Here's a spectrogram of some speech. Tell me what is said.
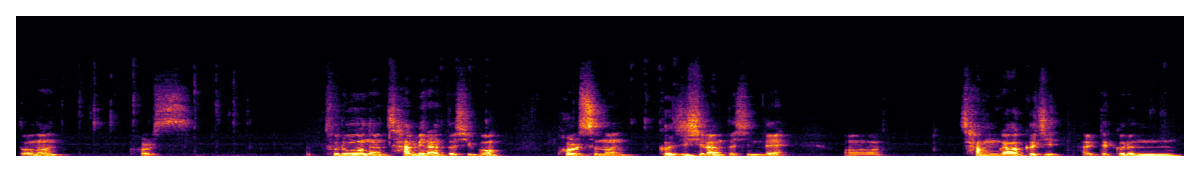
또는 false. true는 참이란 뜻이고 false는 거짓이란 뜻인데 어, 참과 거짓 할 때 그런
